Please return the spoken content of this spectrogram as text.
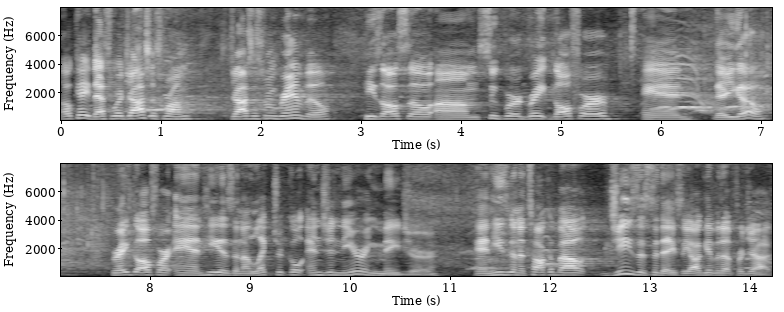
Okay, that's where Josh is from. Josh is from Granville. He's also um, super great golfer, and there you go, great golfer, and he is an electrical engineering major, and he's going to talk about Jesus today. So y'all give it up for Josh.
